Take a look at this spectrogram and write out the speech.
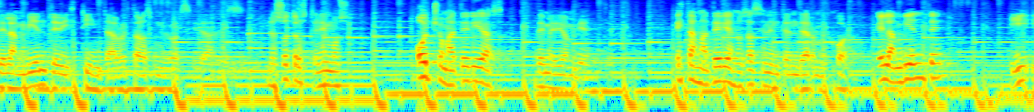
del ambiente distinta al resto de las universidades. Nosotros tenemos ocho materias de medio ambiente. Estas materias nos hacen entender mejor el ambiente y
